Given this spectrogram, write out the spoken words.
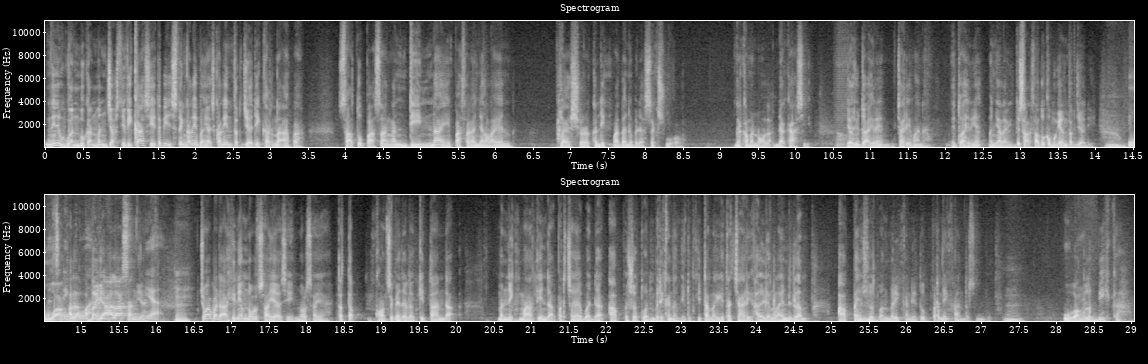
Ini bukan bukan menjustifikasi, tapi sering kali banyak sekali ini terjadi karena apa? Satu pasangan deny pasangan yang lain pleasure, kenikmatan daripada seksual. Mereka menolak, tidak kasih. Ya sudah akhirnya cari mana? Itu akhirnya menyeleweng. Itu salah satu kemungkinan terjadi. Uang, ala- banyak alasan ya. Iya. Cuma pada akhirnya menurut saya sih, menurut saya tetap konsepnya adalah kita tidak menikmati, tidak percaya pada apa yang Tuhan berikan dalam hidup kita, maka kita cari hal yang lain di dalam apa yang sudah Tuhan berikan itu pernikahan tersebut. Uang lebih kah?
